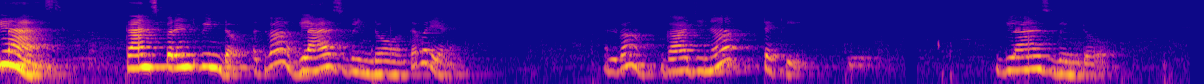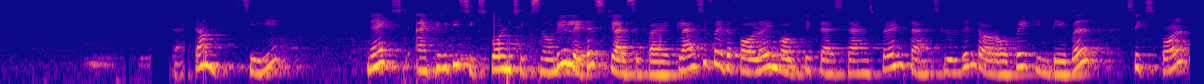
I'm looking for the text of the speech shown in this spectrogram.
glass, transparent window ಅಥವಾ ಗ್ಲಾಸ್ ವಿಂಡೋ ಅಂತ ಬರೆಯೋಣ. ಅಲ್ವಾ? ಗಾಜಿನ ಕಿಟಕಿ. Glass window. ಆಯ್ತಾ? See. Next activity six point six ನೋಡಿ let's classify classify the following object as transparent translucent or opaque in table six point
